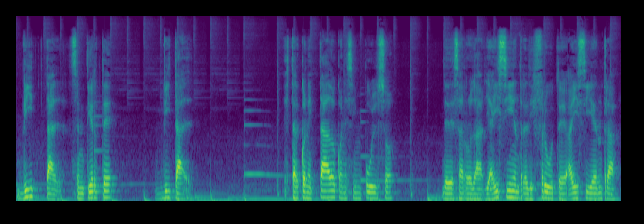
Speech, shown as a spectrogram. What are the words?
Vital, sentirte vital. Estar conectado con ese impulso de desarrollar. Y ahí sí entra el disfrute, ahí sí entra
